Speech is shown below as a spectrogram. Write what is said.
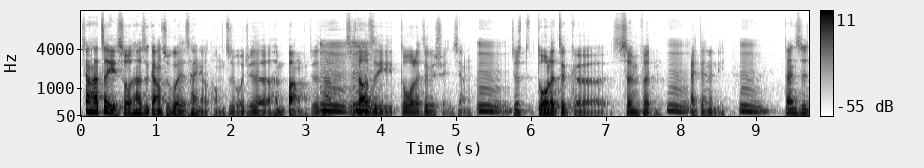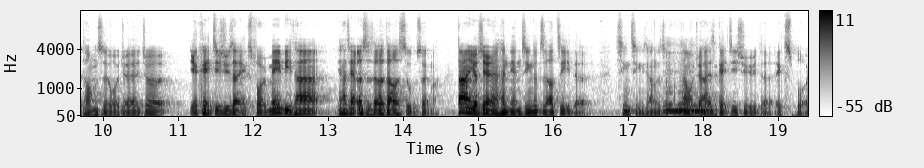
像他这里说他是刚出柜的菜鸟同志，我觉得很棒，就是他知道自己多了这个选项，嗯，就多了这个身份，嗯，identity，嗯。但是同时，我觉得就也可以继续再 explore。Maybe 他他现在二十二到二十五岁嘛，当然有些人很年轻就知道自己的。性倾向是什么？那、嗯、我觉得还是可以继续的 explore。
